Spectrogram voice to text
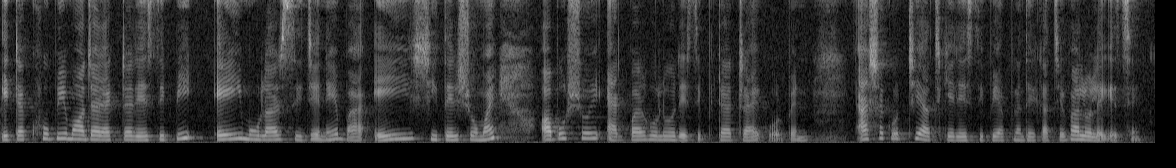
এটা খুবই মজার একটা রেসিপি এই মূলার সিজনে বা এই শীতের সময় অবশ্যই একবার হলেও রেসিপিটা ট্রাই করবেন। আশা করছি আজকে রেসিপি আপনাদের কাছে ভালো লেগেছে।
